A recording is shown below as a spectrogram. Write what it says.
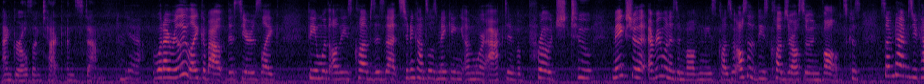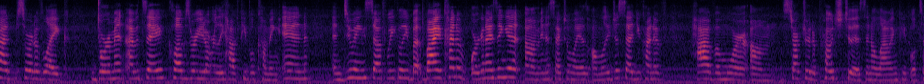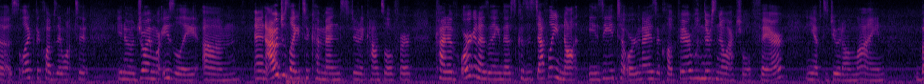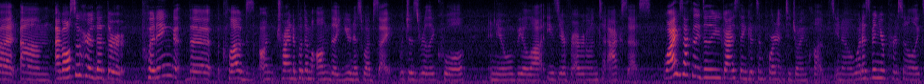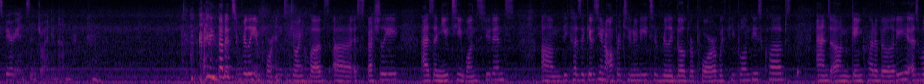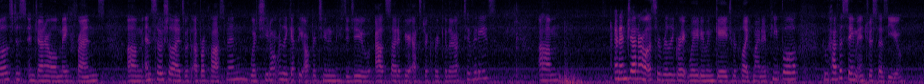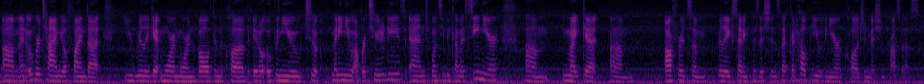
and Girls in Tech and STEM. Yeah. What I really like about this year's like theme with all these clubs is that student council is making a more active approach to make sure that everyone is involved in these clubs but also that these clubs are also involved. Because sometimes you've had sort of like dormant i would say clubs where you don't really have people coming in and doing stuff weekly but by kind of organizing it um, in a sectional way as amelie just said you kind of have a more um, structured approach to this and allowing people to select the clubs they want to you know join more easily um, and i would just like to commend student council for kind of organizing this because it's definitely not easy to organize a club fair when there's no actual fair and you have to do it online. But um, I've also heard that they're putting the clubs on trying to put them on the UNIS website, which is really cool and it will be a lot easier for everyone to access. Why exactly do you guys think it's important to join clubs? You know, what has been your personal experience in joining them? I think that it's really important to join clubs, uh, especially as an UT1 student um, because it gives you an opportunity to really build rapport with people in these clubs and um, gain credibility, as well as just in general make friends um, and socialize with upperclassmen, which you don't really get the opportunity to do outside of your extracurricular activities. Um, and in general, it's a really great way to engage with like minded people who have the same interests as you. Um, and over time, you'll find that you really get more and more involved in the club. It'll open you to many new opportunities, and once you become a senior, um, you might get um, offered some really exciting positions that could help you in your college admission process.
